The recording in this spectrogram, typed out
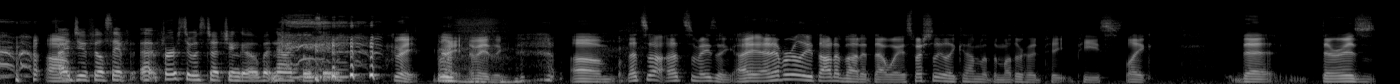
I do feel safe. At first, it was touch and go, but now I feel safe. great great amazing um that's uh, that's amazing I, I never really thought about it that way especially like kind of the motherhood p- piece like that there is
